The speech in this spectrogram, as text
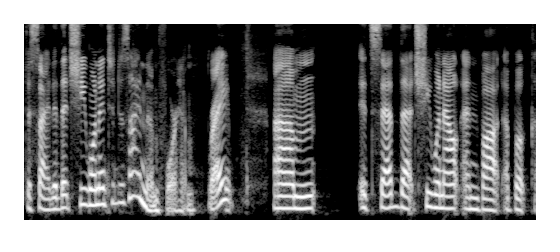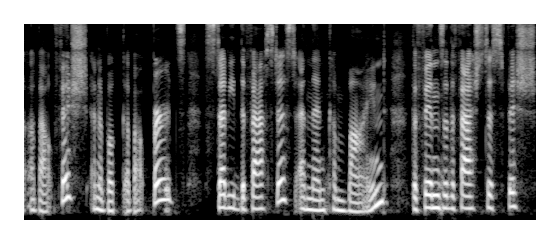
decided that she wanted to design them for him, right? Um, it's said that she went out and bought a book about fish and a book about birds, studied the fastest, and then combined the fins of the fastest fish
